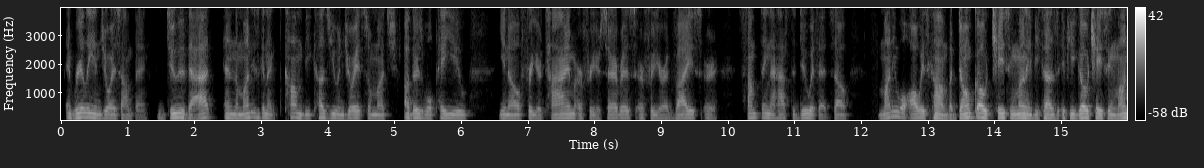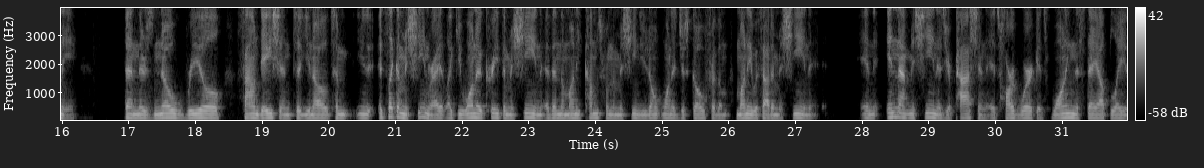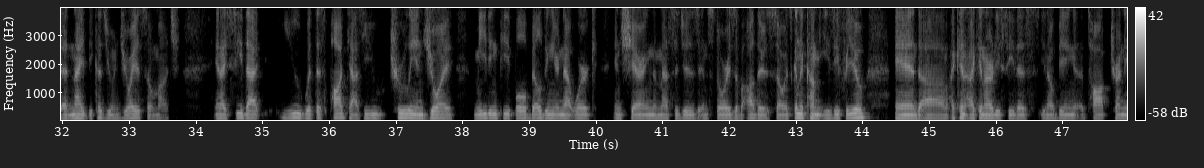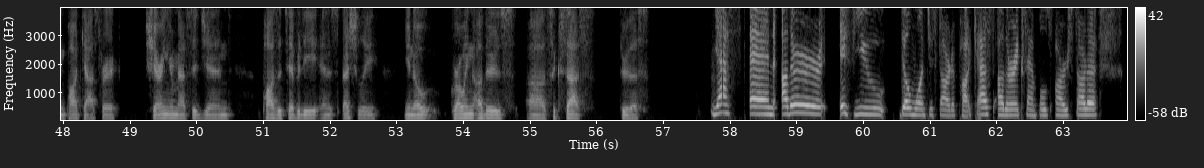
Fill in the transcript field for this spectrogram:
really enjoy something, do that and the money's going to come because you enjoy it so much. Others will pay you, you know, for your time or for your service or for your advice or something that has to do with it. So money will always come, but don't go chasing money because if you go chasing money, then there's no real foundation to you know to you know, it's like a machine right? Like you want to create the machine and then the money comes from the machine. You don't want to just go for the money without a machine. And in that machine is your passion. It's hard work. It's wanting to stay up late at night because you enjoy it so much. And i see that you with this podcast you truly enjoy meeting people building your network and sharing the messages and stories of others. So it's going to come easy for you and uh, I can I can already see this, you know, being a top trending podcast for sharing your message and positivity, and especially, you know, growing others' uh, success through this. Yes, and other if you don't want to start a podcast, other examples are start a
